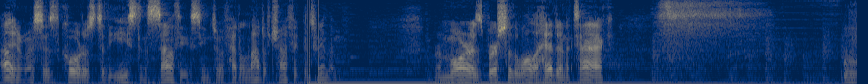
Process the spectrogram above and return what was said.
Eilonwy says the corridors to the east and southeast seem to have had a lot of traffic between them. Remorhaz burst through the wall ahead and attack. Ooh.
